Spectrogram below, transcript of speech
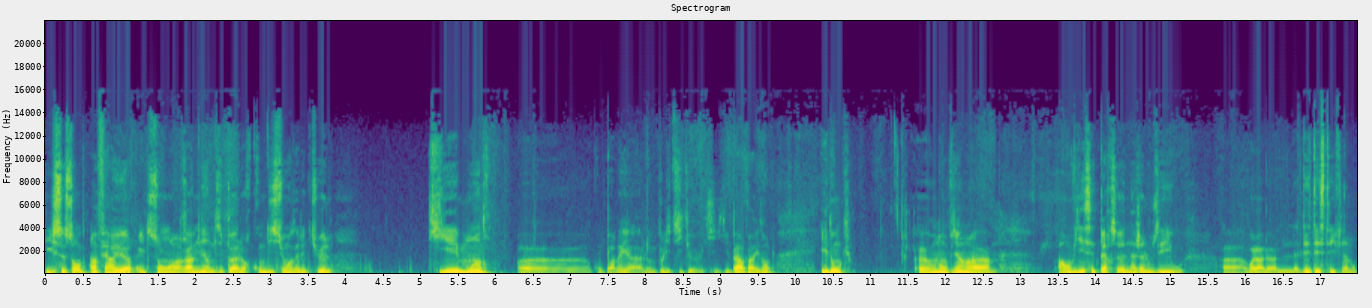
ils se sentent inférieurs, ils sont ramenés un petit peu à leur condition intellectuelle qui est moindre euh, comparé à l'homme politique euh, qui, parle par exemple, et donc euh, on en vient à, envier cette personne, à jalouser ou à voilà, la, détester finalement.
